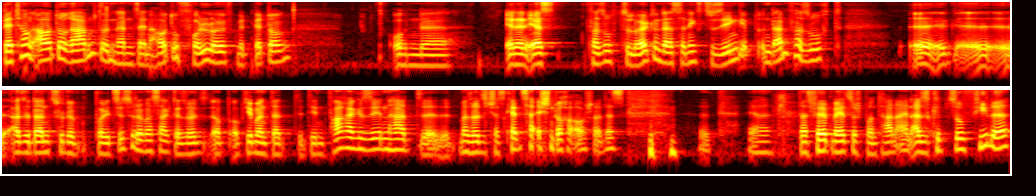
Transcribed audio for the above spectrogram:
Betonauto rammt und dann sein Auto vollläuft mit Beton. Und äh, er dann erst versucht zu leugnen, dass es da nichts zu sehen gibt und dann versucht, also dann zu dem Polizist oder was sagt, er soll, ob, ob jemand den Fahrer gesehen hat, äh, man soll sich das Kennzeichen doch ausschauen. Das, ja, das fällt mir jetzt so spontan ein. Also es gibt so viele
